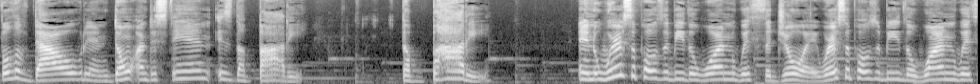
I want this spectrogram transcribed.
full of doubt and don't understand is the body the body and we're supposed to be the one with the joy. We're supposed to be the one with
